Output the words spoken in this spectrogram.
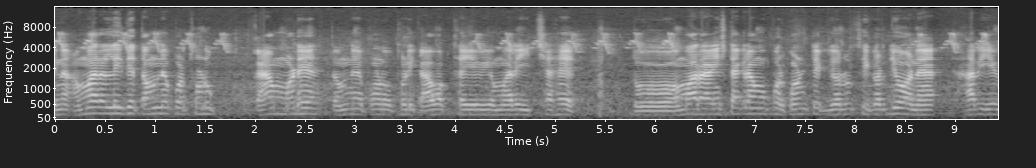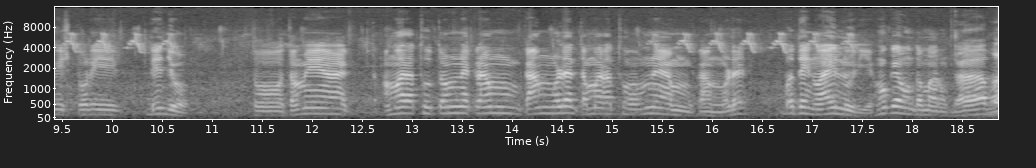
એના અમારા લીધે તમને પણ થોડુંક કામ મળે તમને પણ થોડીક આવક થાય એવી અમારી ઈચ્છા છે. તો અમારા ઇન્સ્ટાગ્રામ ઉપર કોન્ટેક જરૂરથી કરજો અને સારી એવી સ્ટોરી દેજો. તો તમે અમારા થ્રુ તમને કામ કામ મળે ને તમારા થ્રુ અમને આમ કામ મળે. બધાયનું આયલું રહીએ. શું કેવું તમારું? બરાબર.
